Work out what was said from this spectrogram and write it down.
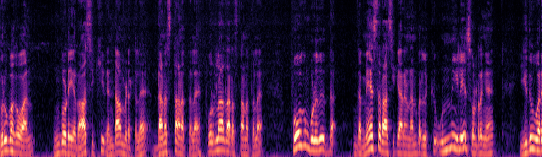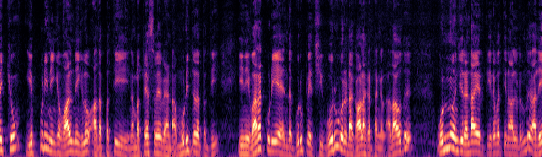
குரு பகவான் உங்களுடைய ராசிக்கு ரெண்டாம் இடத்துல தனஸ்தானத்தில் பொருளாதார ஸ்தானத்தில் போகும் பொழுது த இந்த மேச ராசிக்கார நண்பர்களுக்கு உண்மையிலே சொல்கிறேங்க இதுவரைக்கும் எப்படி நீங்கள் வாழ்ந்தீங்களோ அதை பற்றி நம்ம பேசவே வேண்டாம். முடிந்ததை பற்றி இனி வரக்கூடிய இந்த குரு பயிற்சி ஒரு வருட காலகட்டங்கள் அதாவது ஒன்று அஞ்சு ரெண்டாயிரத்தி இருபத்தி நாலுலேருந்து அதே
